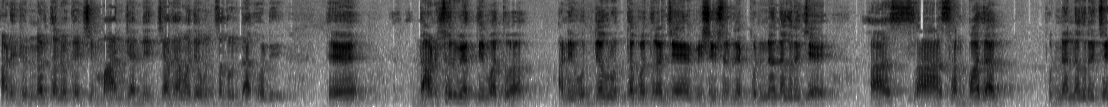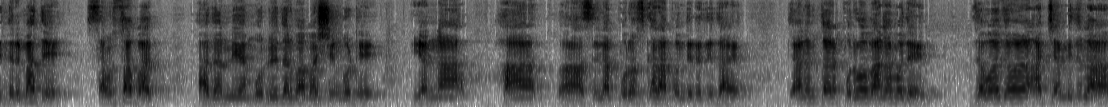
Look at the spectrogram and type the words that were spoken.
आणि जुन्नर तालुक्याची मान ज्यांनी जगामध्ये उंच करून दाखवली ते दानशूर व्यक्तिमत्व आणि उद्योग वृत्तपत्राचे विशेषतः पुण्यनगरीचे स- संपादक पुण्यनगरीचे निर्माते संस्थापक आदरणीय मुरलीधर बाबा शिंगोटे यांना हा असलेला पुरस्कार आपण देण्यात येत आहे. त्यानंतर पूर्व भागामध्ये जवळजवळ आजच्या मितीला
